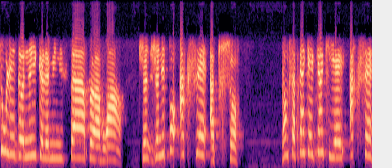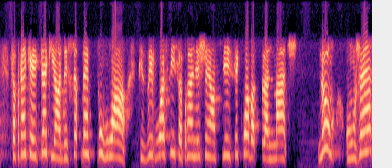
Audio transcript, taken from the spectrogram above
tous les données que le ministère peut avoir. Je, je n'ai pas accès à tout ça. Donc, ça prend quelqu'un qui ait accès, ça prend quelqu'un qui a des certains pouvoirs, qui dit, voici, ça prend un échéancier, c'est quoi votre plan de match? Là, on gère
